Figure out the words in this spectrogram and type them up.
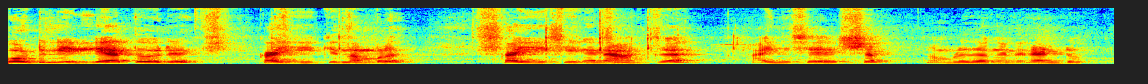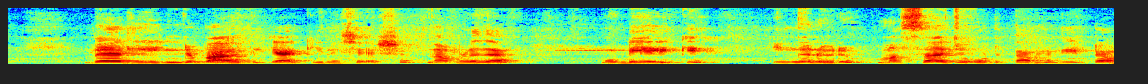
ബോട്ടിൽ ഇല്ലാത്തവർ കൈക്ക് നമ്മൾ കൈക്ക് ഇങ്ങനെ ആക്കുക. അതിന് ശേഷം നമ്മളിതങ്ങനെ രണ്ട് വിരലിന്റെ ഭാഗത്തേക്ക് ആക്കിയതിന് ശേഷം നമ്മളിത് മുടിയിലേക്ക് ഇങ്ങനൊരു മസാജ് കൊടുത്താൽ മതി കേട്ടോ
